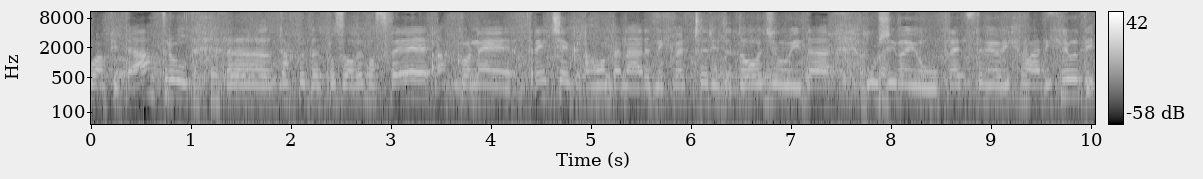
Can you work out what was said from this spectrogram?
u amfiteatru. Tako, tako da pozovemo sve, ako ne trećeg, a onda narednih večeri da dođu i da uživaju u predstavi ovih mladih ljudi.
